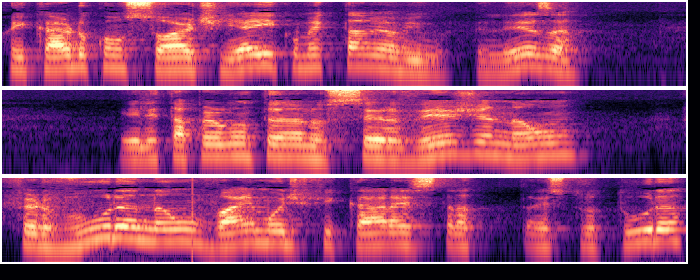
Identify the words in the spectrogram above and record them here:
Ricardo Consorte, e aí, como é que tá, meu amigo? Beleza? Ele está perguntando: cerveja não fervura não vai modificar a, a estrutura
